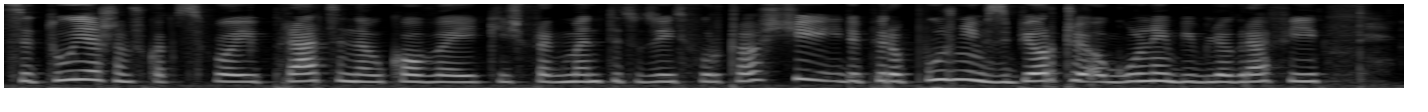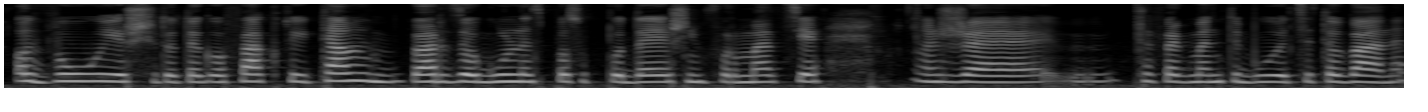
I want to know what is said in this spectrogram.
cytujesz na przykład w swojej pracy naukowej jakieś fragmenty cudzej twórczości i dopiero później w zbiorczej ogólnej bibliografii odwołujesz się do tego faktu i tam w bardzo ogólny sposób podajesz informację, że te fragmenty były cytowane.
